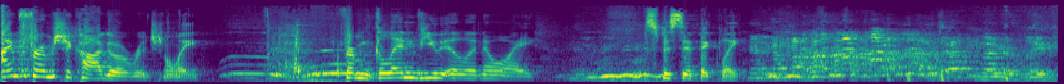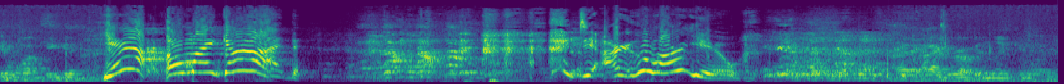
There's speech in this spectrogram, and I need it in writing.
I'm from Chicago originally. From Glenview, Illinois, specifically. Lake and Waukegan? Yeah. Oh my God. who are you? I, I grew up in Lincoln.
